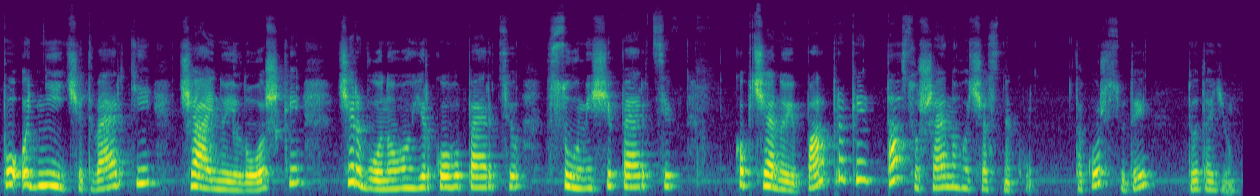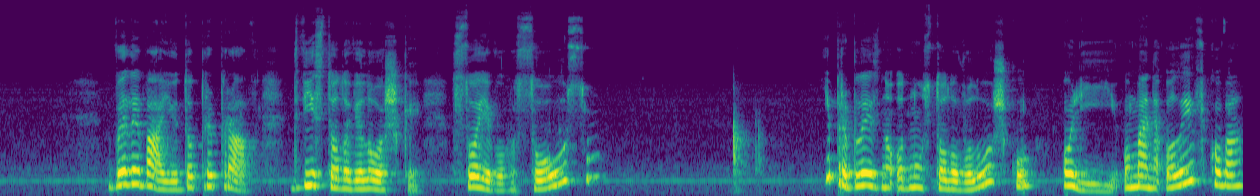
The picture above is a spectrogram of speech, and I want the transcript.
по одній четвертій чайної ложки червоного гіркого перцю, суміші перців, копченої паприки та сушеного часнику. Також сюди додаю. Виливаю до приправ 2 столові ложки соєвого соусу і приблизно 1 столову ложку олії. У мене оливкова,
